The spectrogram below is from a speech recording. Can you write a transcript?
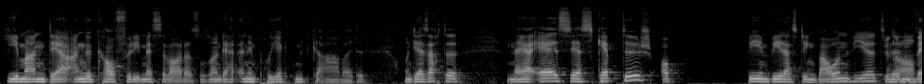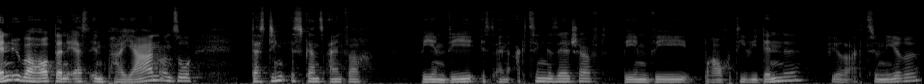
jemand, der angekauft für die Messe war oder so, sondern der hat an dem Projekt mitgearbeitet. Und der sagte, naja, er ist sehr skeptisch, ob BMW das Ding bauen wird. Genau. Ähm, wenn überhaupt, dann erst in ein paar Jahren und so. Das Ding ist ganz einfach. BMW ist eine Aktiengesellschaft. BMW braucht Dividende für ihre Aktionäre.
